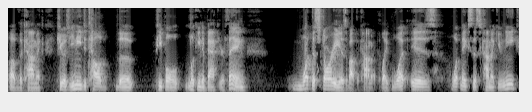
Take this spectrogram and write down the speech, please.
of the comic. She goes, you need to tell the people looking to back your thing what the story is about the comic. Like what is, what makes this comic unique,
